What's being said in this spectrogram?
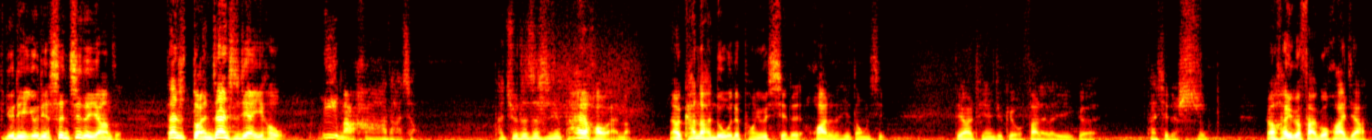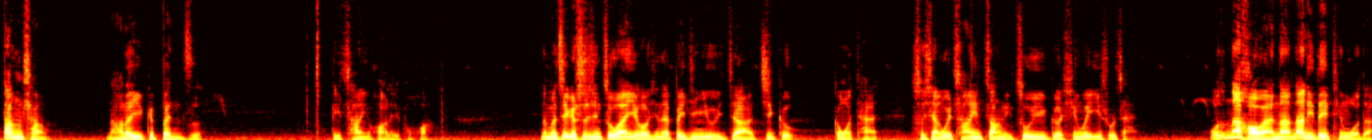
有点有点生气的样子，但是短暂时间以后，立马哈哈大笑，他觉得这事情太好玩了，然后看到很多我的朋友写的画的那些东西，第二天就给我发来了一个他写的诗，然后还有一个法国画家当场。拿了一个本子，给苍蝇画了一幅画。那么这个事情做完以后，现在北京有一家机构跟我谈，说想为苍蝇葬礼做一个行为艺术展。我说那好玩呢，那你得听我的。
